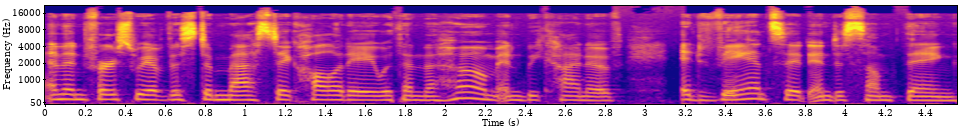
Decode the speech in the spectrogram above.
And then, first, we have this domestic holiday within the home, and we kind of advance it into something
